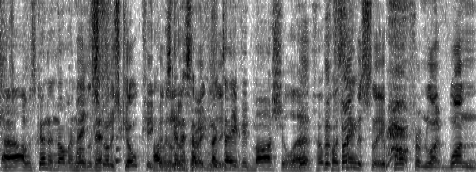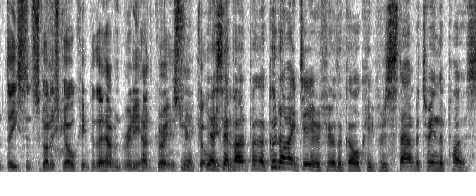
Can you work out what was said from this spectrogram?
Uh, I was going to nominate Well, the Scottish goalkeeper I was going to great, nominate? David Marshall uh, But, for, but for famously, apart from like one decent Scottish goalkeeper, they haven't really had great history of goalkeepers. Yes, yeah, but, but a good idea if you're the goalkeeper is stand between the posts.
